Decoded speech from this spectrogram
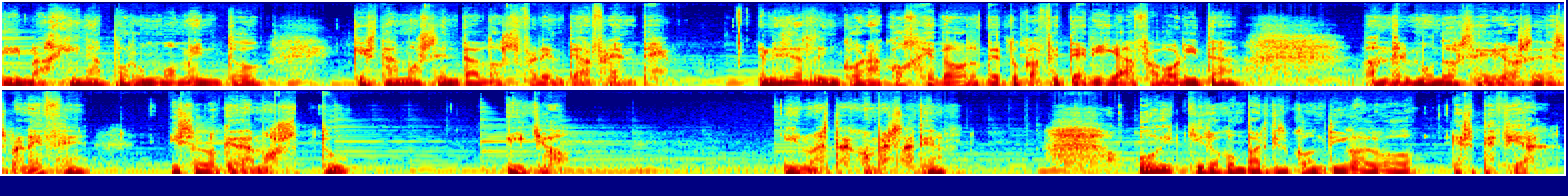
Imagina por un momento que estamos sentados frente a frente, en ese rincón acogedor de tu cafetería favorita, donde el mundo exterior se desvanece y solo quedamos tú y yo, y nuestra conversación. Hoy quiero compartir contigo algo especial,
